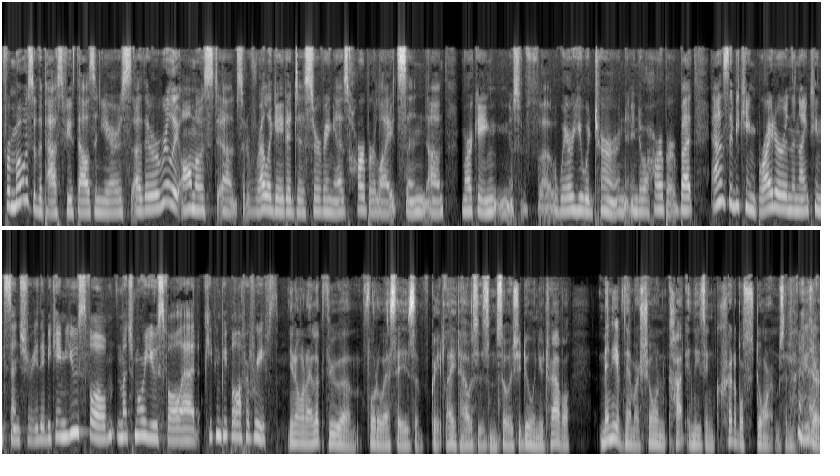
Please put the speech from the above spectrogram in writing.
for most of the past few thousand years, uh, they were really almost uh, sort of relegated to serving as harbor lights and um, marking you know, sort of uh, where you would turn into a harbor. But as they became brighter in the 19th century, they became useful, much more useful at keeping people off of reefs. You know, when I look through um, photo essays of great lighthouses, and so as you do when you travel, many of them are shown caught in these incredible storms. And these are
